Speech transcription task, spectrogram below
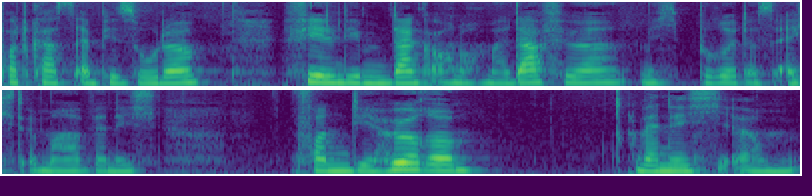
Podcast-Episode. Vielen lieben Dank auch nochmal dafür. Mich berührt es echt immer, wenn ich von dir höre, wenn ich ähm,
